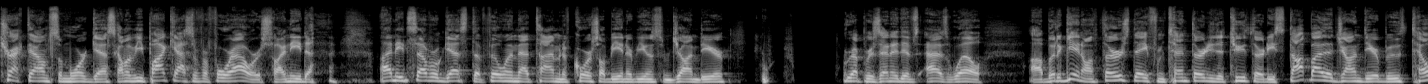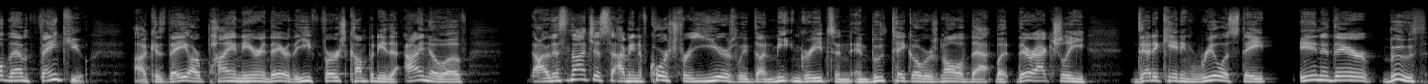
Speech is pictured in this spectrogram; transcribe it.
track down some more guests. I'm going to be podcasting for four hours, so I need I need several guests to fill in that time, and of course, I'll be interviewing some John Deere representatives as well. Uh, but again, on Thursday from 10:30 to 2:30, stop by the John Deere booth. Tell them thank you because uh, they are pioneering. They are the first company that I know of. Uh, that's not just, I mean, of course, for years we've done meet and greets and, and booth takeovers and all of that, but they're actually dedicating real estate in their booth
